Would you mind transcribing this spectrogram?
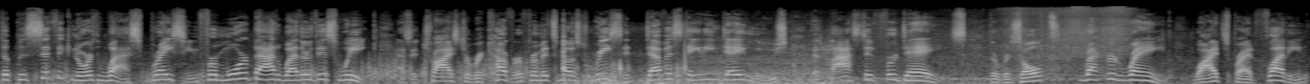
The Pacific Northwest bracing for more bad weather this week as it tries to recover from its most recent devastating deluge that lasted for days. The results record rain, widespread flooding,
